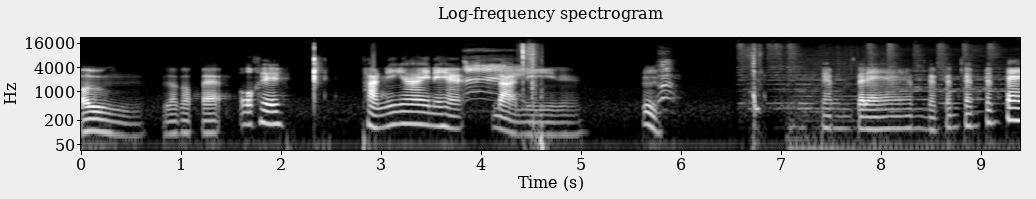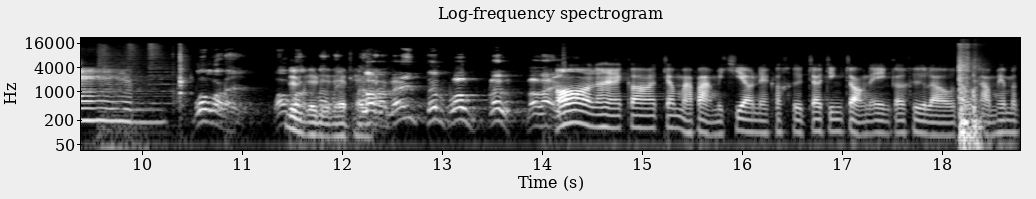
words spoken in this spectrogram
ปึ้ง แล้วก็แปะ โอเค ผ่านง่ายๆนะฮะ ด่านนี้นะอืมแตมแตมแตมแตมแตมแตมแตม Blah blah blah. Blah Blah, blah blah, blah. blah, blah. Blah blah blah. Blah blah blah. อ๋อแล้วฮะก็เจ้าหมาป่ามีเขี้ยวเนี่ยก็คือเจ้าจิงจอกนั่นเองก็คือเราต้องทำให้มัน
